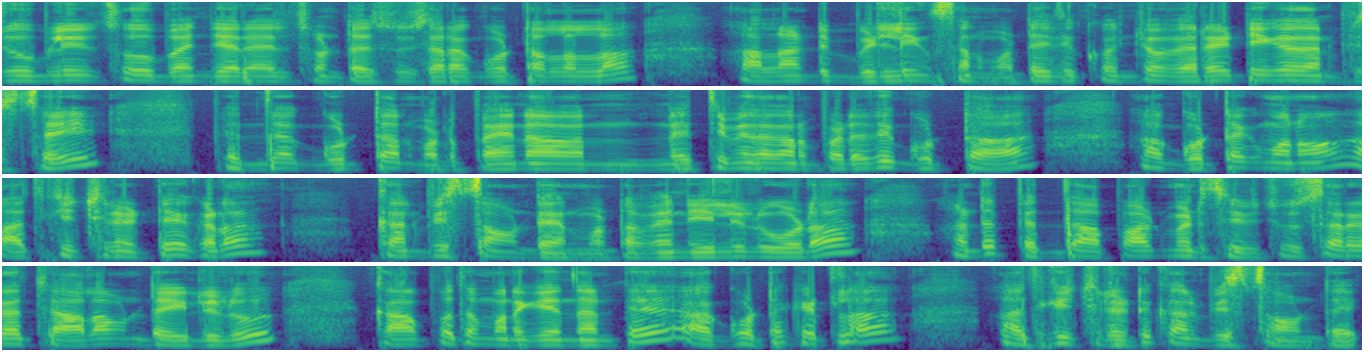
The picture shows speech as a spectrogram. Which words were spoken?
జూబ్లీస్ బంజారాయిల్స్ ఉంటాయి చూసారా గుట్టలలో అలాంటి బిల్డింగ్స్ అనమాట ఇది కొంచెం వెరైటీగా కనిపిస్తాయి. పెద్ద గుట్ట అనమాట పైన నెత్తి మీద కనపడేది గుట్ట. ఆ గుట్టకి మనం అతికిచ్చినట్టే ఇక్కడ కనిపిస్తూ ఉంటాయి అనమాట అవన్నీ ఇల్లులు కూడా అంటే పెద్ద అపార్ట్మెంట్స్ ఇవి చూసారుగా చాలా ఉంటాయి ఇల్లులు. కాకపోతే మనకేంటంటే ఆ గుట్టకి ఇట్లా అతికిచ్చినట్టు కనిపిస్తూ ఉంటాయి.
